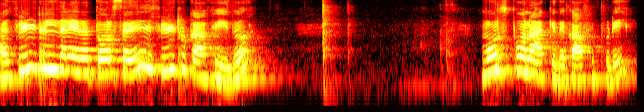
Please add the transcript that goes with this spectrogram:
ಅದು ಫಿಲ್ಟ್ರ್ ಇಲ್ದಲೇ ಏನೋ ತೋರಿಸ್ತಾ ಇದೆ ಫಿಲ್ಟ್ರ್ ಕಾಫಿ ಇದು. ಮೂರು ಸ್ಪೂನ್ ಹಾಕಿದೆ ಕಾಫಿ ಪುಡಿ.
